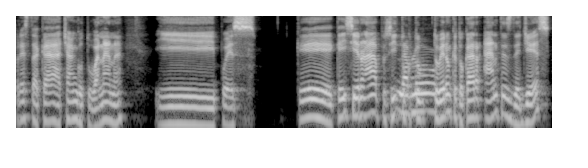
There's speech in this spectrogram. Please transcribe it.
presta acá, chango, tu banana. Y pues, ¿qué, qué hicieron? Ah, pues sí, tu- tu- tuvieron que tocar antes de Yes,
